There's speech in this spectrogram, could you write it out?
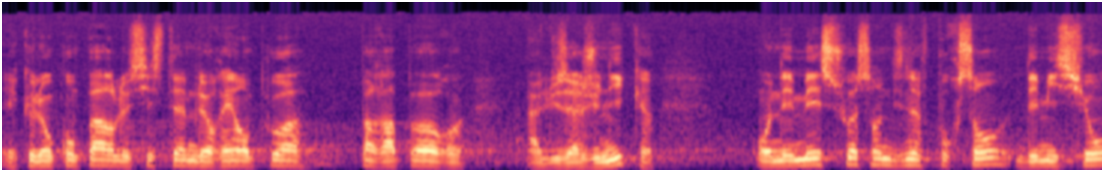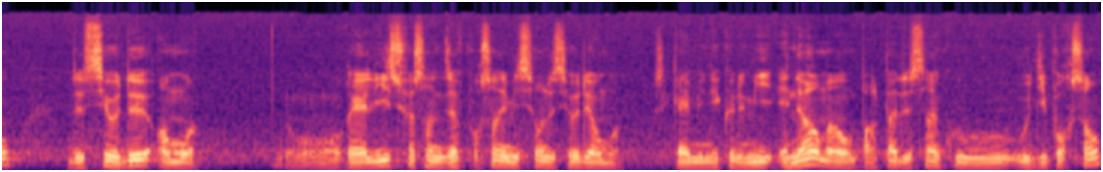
et que l'on compare le système de réemploi par rapport à l'usage unique, on émet 79% d'émissions de CO2 en moins on réalise 79% d'émissions de CO2 en moins. C'est quand même une économie énorme, hein. on ne parle pas de 5 ou, 10%.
